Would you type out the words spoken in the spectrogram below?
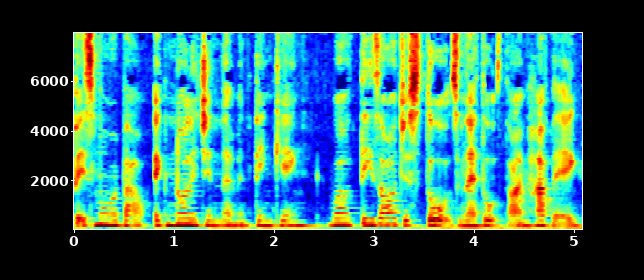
But it's more about acknowledging them and thinking, well, these are just thoughts and they're thoughts that I'm having,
